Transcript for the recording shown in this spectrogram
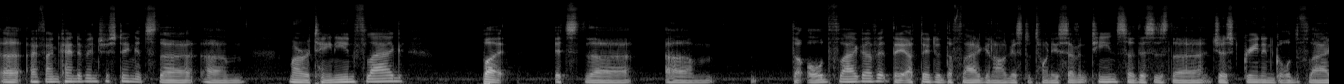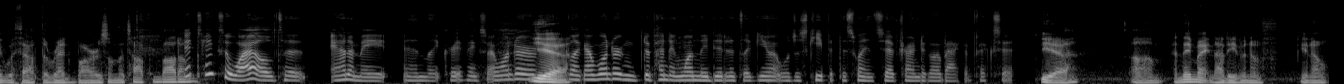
uh, I find kind of interesting. It's the um, Mauritanian flag, but it's the um, the old flag of it. They updated the flag in August of 2017, so this is the just green and gold flag without the red bars on the top and bottom. It takes a while to animate and like create things. So I wonder. Yeah. Like I'm wondering, depending when they did it, it's like you know what, we'll just keep it this way instead of trying to go back and fix it. Yeah. Um, and they might not even have, you know,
